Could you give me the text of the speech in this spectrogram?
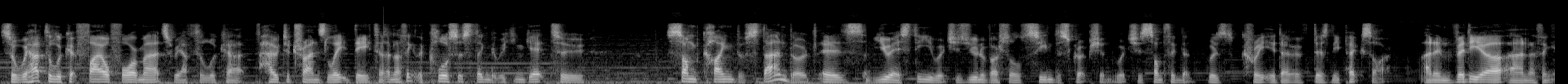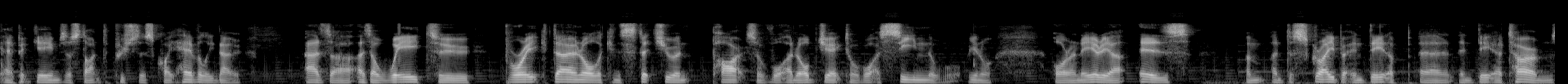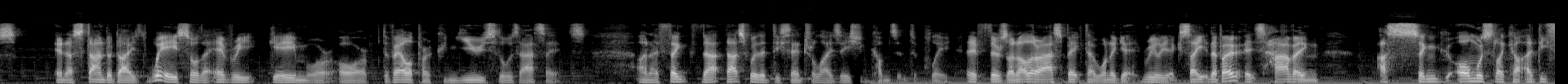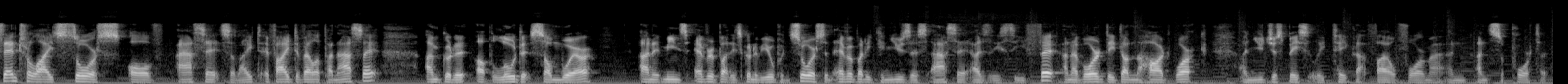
So we have to look at file formats, we have to look at how to translate data, and I think the closest thing that we can get to some kind of standard is USD, which is Universal Scene Description, which is something that was created out of Disney Pixar. And Nvidia and I think Epic Games are starting to push this quite heavily now as a as a way to break down all the constituent parts of what an object or what a scene or you know or an area is and, and describe it in data uh, in data terms in a standardized way so that every game or, or developer can use those assets. And I think that that's where the decentralization comes into play. If there's another aspect I want to get really excited about, it's having a sing almost like a, a decentralized source of assets. And I, if I develop an asset, I'm going to upload it somewhere and it means everybody's going to be open source and everybody can use this asset as they see fit and i've already done the hard work and you just basically take that file format and, and support it.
